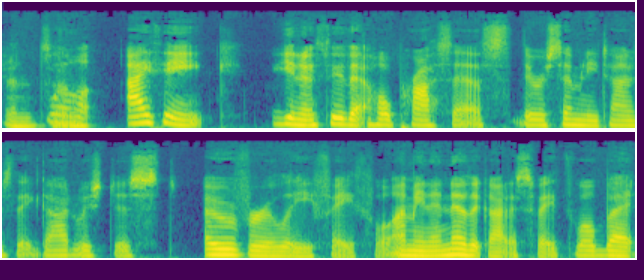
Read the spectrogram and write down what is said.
And so, well, I think you know through that whole process, there were so many times that God was just overly faithful. I mean, I know that God is faithful, but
